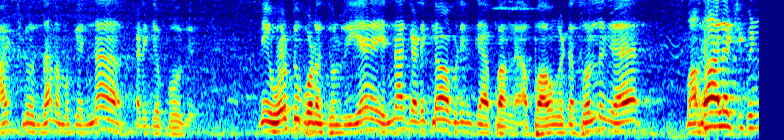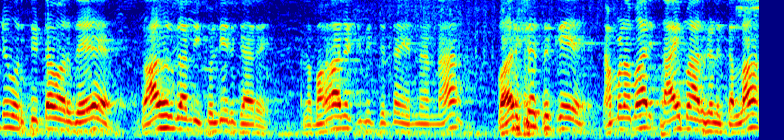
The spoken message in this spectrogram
ஆட்சி வந்தால் நமக்கு என்ன கிடைக்க போகுது? நீ ஓட்டு போட சொல்றிய? என்ன கிடைக்கும் அப்படின்னு கேட்பாங்க. அப்போ அவங்ககிட்ட சொல்லுங்க. மகாலட்சுமின்னு ஒரு திட்டம் வருது. ராகுல் காந்தி சொல்லியிருக்காரு. அந்த மகாலட்சுமி திட்டம் என்னன்னா வருஷத்துக்கு நம்மள மாதிரி தாய்மார்களுக்கெல்லாம்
